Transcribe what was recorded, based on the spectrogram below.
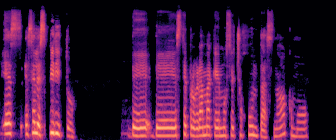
es, el espíritu de, este programa que hemos hecho juntas, ¿no? Como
